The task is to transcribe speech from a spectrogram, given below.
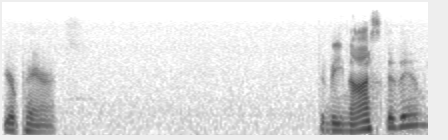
your parents? To be nice to them?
